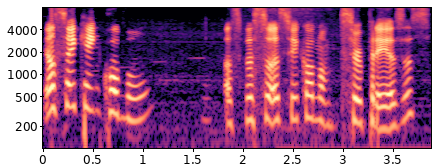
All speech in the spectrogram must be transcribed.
eu sei que é incomum, as pessoas ficam surpresas,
